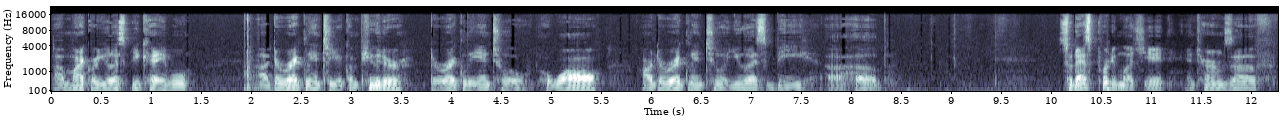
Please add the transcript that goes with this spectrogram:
uh, micro USB cable uh, directly into your computer, directly into a, a, wall, or directly into a USB uh, hub. So that's pretty much it in terms of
